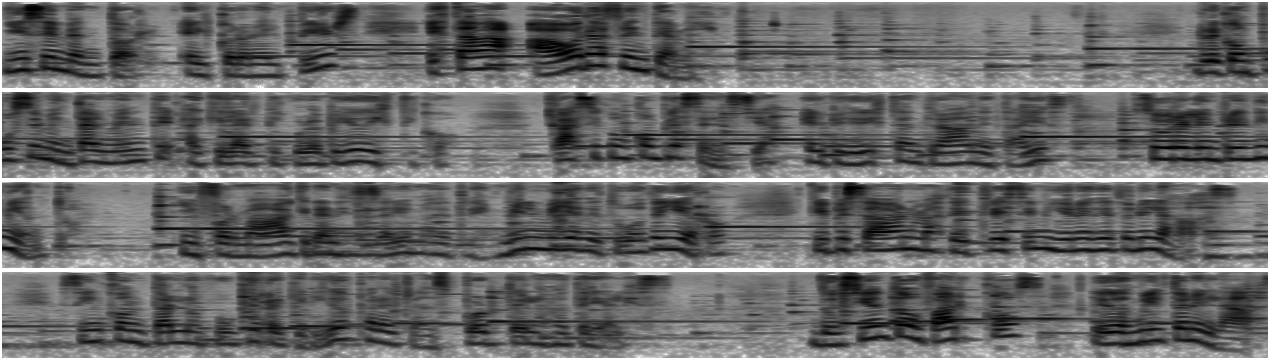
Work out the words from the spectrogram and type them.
y ese inventor, el coronel Pierce, estaba ahora frente a mí. Recompuse mentalmente aquel artículo periodístico, Casi con complacencia, el periodista entraba en detalles sobre el emprendimiento. Informaba que eran necesarios más de 3.000 millas de tubos de hierro que pesaban más de 13 millones de toneladas, sin contar los buques requeridos para el transporte de los materiales. 200 barcos de 2.000 toneladas,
